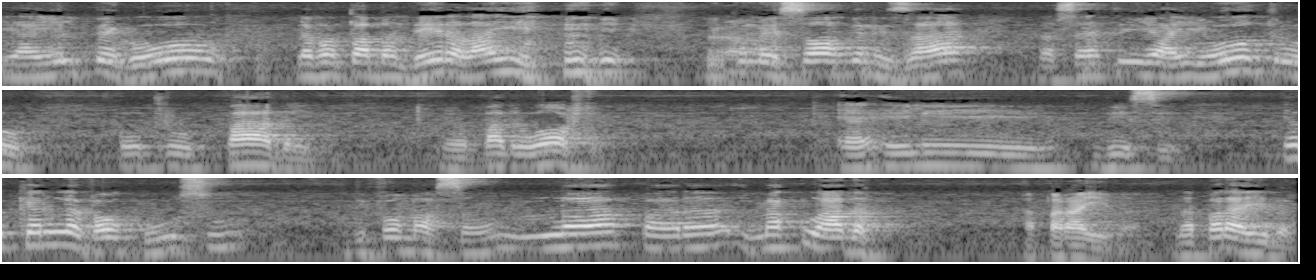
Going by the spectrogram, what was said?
E aí ele pegou, levantou a bandeira lá e, e começou a organizar, tá certo? E aí outro, outro padre é, o padre Washington, é, ele disse: Eu quero levar o curso de formação lá para Imaculada. Na Paraíba. Na Paraíba.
